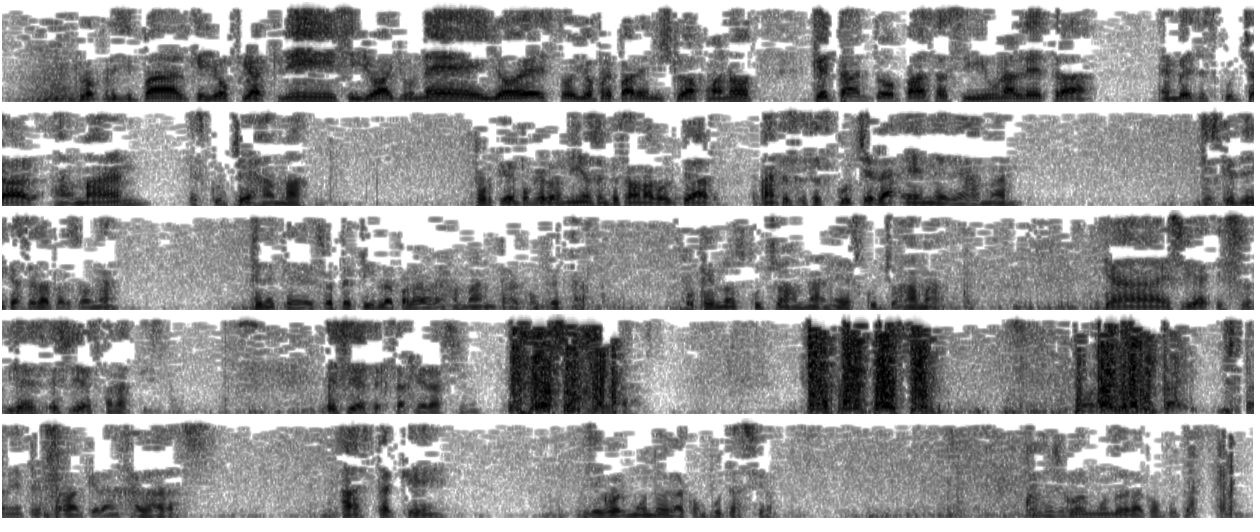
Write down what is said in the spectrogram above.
Lo principal, que yo fui al Knis y yo ayuné y yo esto, yo preparé mi Shloach Manot. ¿Qué tanto pasa si una letra, en vez de escuchar Hamán, escuché Hamá? ¿Por qué? Porque los niños empezaron a golpear antes que se escuche la N de Hamán. Entonces, ¿qué tiene que hacer la persona? Tiene que repetir la palabra Hamán para completarla. Porque él no escuchó Hamán, él escuchó Hamá. Ya, eso ya, eso, ya es, eso ya es fanatismo. Eso ya es exageración. Eso ya son jaladas. Yo también pensaba que eran jaladas. Hasta que llegó el mundo de la computación. Cuando llegó el mundo de la computación,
